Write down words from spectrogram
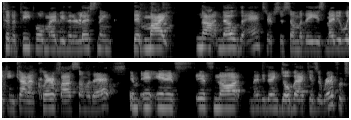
to the people maybe that are listening that might not know the answers to some of these. Maybe we can kind of clarify some of that, and, and if if not, maybe then go back as a reference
